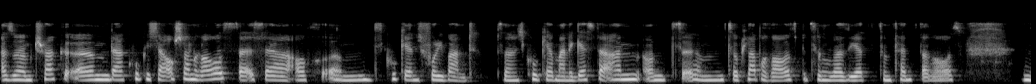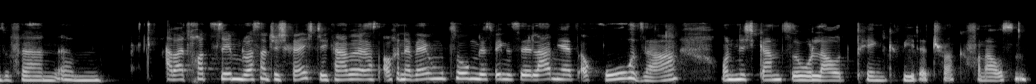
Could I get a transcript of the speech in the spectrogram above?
Also im Truck, ähm, da gucke ich ja auch schon raus. Da ist ja auch, ähm, ich gucke ja nicht vor die Wand, sondern ich gucke ja meine Gäste an und ähm, zur Klappe raus, beziehungsweise jetzt zum Fenster raus. Insofern ähm, aber trotzdem, du hast natürlich recht, ich habe das auch in Erwägung gezogen, deswegen ist der Laden ja jetzt auch rosa und nicht ganz so laut pink wie der Truck von außen.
